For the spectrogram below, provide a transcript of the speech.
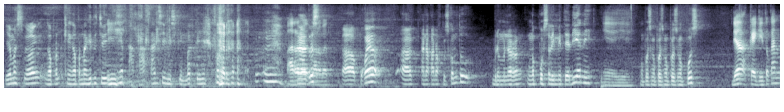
Ya mas, soalnya nggak pernah kayak nggak pernah gitu cuy. Iya. Apaan sih miskin banget kayaknya. Parah nah banget, terus parah banget. uh, pokoknya uh, anak-anak Tuskom tuh bener-bener ngepush limitnya dia nih. Iya, iya. Ngepush, ngepush, ngepush, ngepush. Dia kayak gitu kan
